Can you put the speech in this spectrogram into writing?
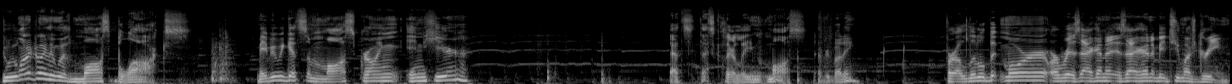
Do we want to do anything with moss blocks? Maybe we get some moss growing in here. That's that's clearly moss, everybody. For a little bit more, or is that gonna is that gonna be too much green?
